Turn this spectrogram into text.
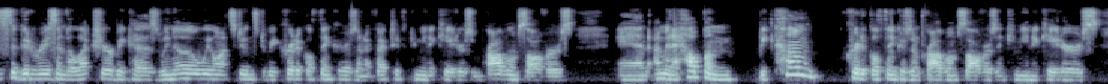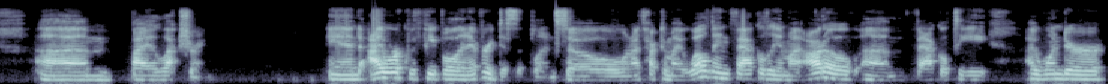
This is a good reason to lecture because we know we want students to be critical thinkers and effective communicators and problem solvers, and I'm going to help them become critical thinkers and problem solvers and communicators um, by lecturing. And I work with people in every discipline. So when I talk to my welding faculty and my auto um, faculty, I wonder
